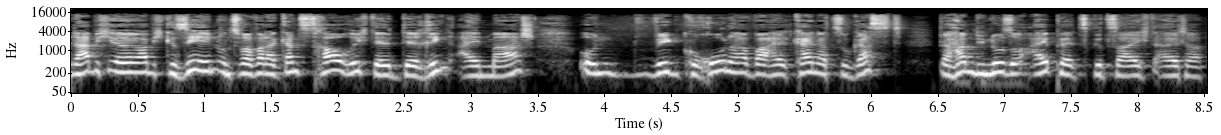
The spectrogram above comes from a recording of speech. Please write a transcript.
da habe ich, äh, hab ich gesehen. Und zwar war da ganz traurig, der, der Ring-Einmarsch. Und wegen Corona war halt keiner zu Gast. Da haben die nur so iPads gezeigt, Alter.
